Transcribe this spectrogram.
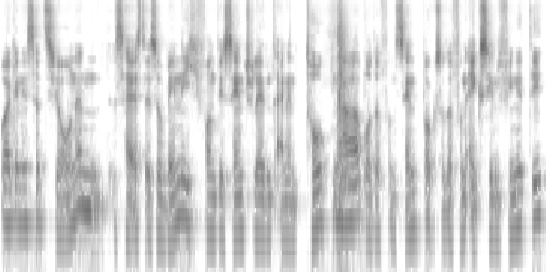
Organisationen. Das heißt also, wenn ich von Decentraland einen Token habe oder von Sandbox oder von Axie Infinity,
